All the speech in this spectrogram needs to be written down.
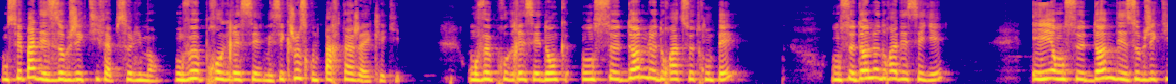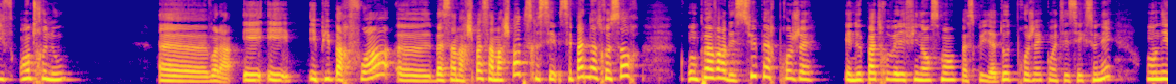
on se fait pas des objectifs absolument. On veut progresser, mais c'est quelque chose qu'on partage avec l'équipe. On veut progresser, donc on se donne le droit de se tromper, on se donne le droit d'essayer, et on se donne des objectifs entre nous. Euh, voilà. Et, et, et puis parfois, euh, bah ça marche pas, ça marche pas parce que c'est c'est pas de notre sort. On peut avoir des super projets et ne pas trouver les financements parce qu'il y a d'autres projets qui ont été sélectionnés. On n'est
